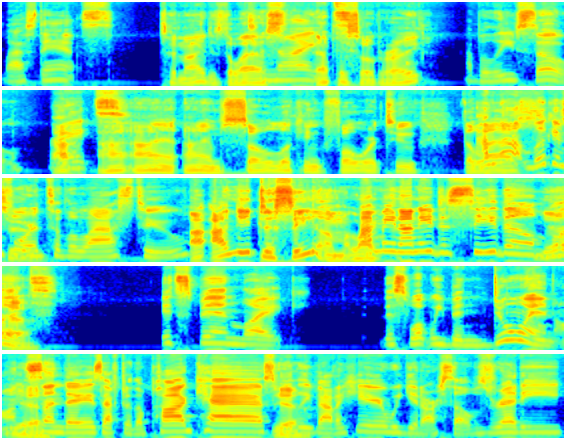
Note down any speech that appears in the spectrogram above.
Last Dance. Tonight is the last Tonight. episode, right? I believe so. Right. I, I I am so looking forward to the last I'm not looking two. forward to the last two. I, I need to see them. Like, I mean, I need to see them, Yeah. but it's been like this what we've been doing on Yeah. Sundays after the podcast. Yeah. We leave out of here, we get ourselves ready,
